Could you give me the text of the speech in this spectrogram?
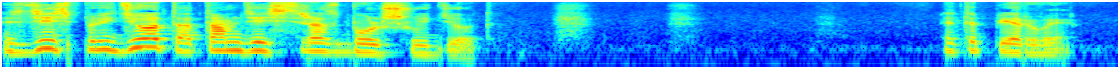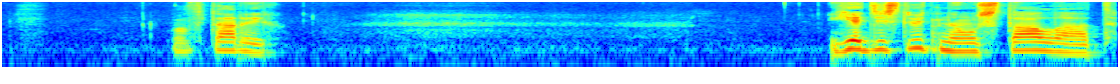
Здесь придет, а там 10 раз больше уйдет. Это первое. Во-вторых, я действительно устала от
